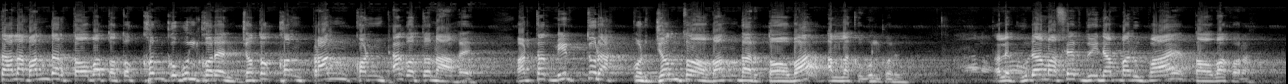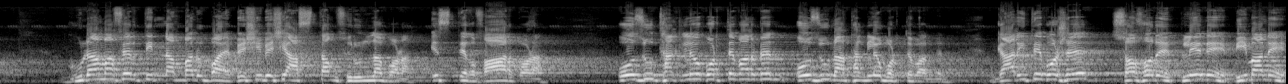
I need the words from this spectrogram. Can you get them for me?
তাআলা বান্দার তওবা ততক্ষণ কবুল করেন, যতক্ষণ প্রাণ কণ্ঠাগত না হয়। অর্থাৎ মৃত্যুর আগ পর্যন্ত বান্দার তওবা আল্লাহ কবুল করেন। তাহলে গুনা মাফের দুই নাম্বার উপায়, তওবা করা। গুনা মাফের তিন নাম্বার উপায়, বেশি বেশি আস্তাম ফিরুল্লাহ পড়া, ইস্তেগফার পড়া। অজু থাকলেও পড়তে পারবেন, অজু না থাকলেও পড়তে পারবেন। গাড়িতে বসে, সফরে, প্লেনে, বিমানে,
